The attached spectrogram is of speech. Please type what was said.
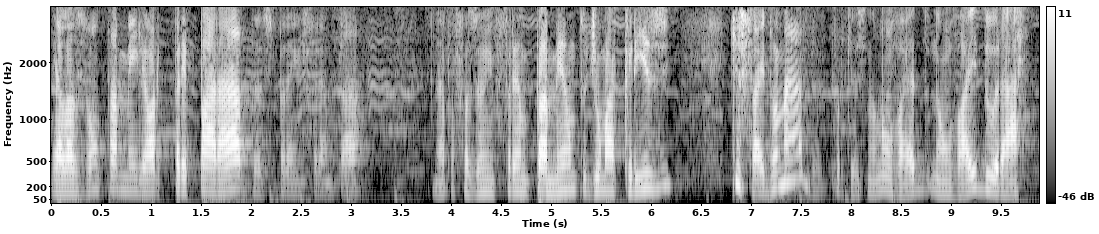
elas vão estar melhor preparadas para enfrentar, né, para fazer um enfrentamento de uma crise que sai do nada. Porque senão não vai, não vai durar.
